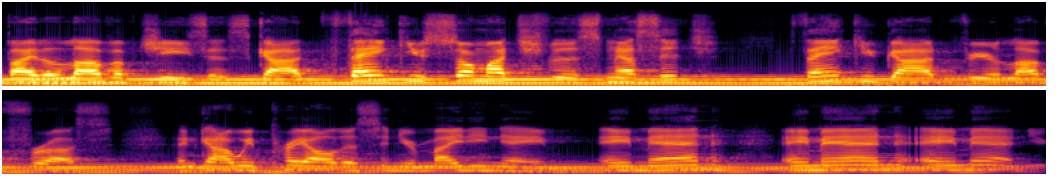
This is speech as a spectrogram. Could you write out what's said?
by the love of Jesus, God. Thank you so much for this message. Thank you, God, for your love for us. And God, we pray all this in your mighty name. Amen, amen, amen.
